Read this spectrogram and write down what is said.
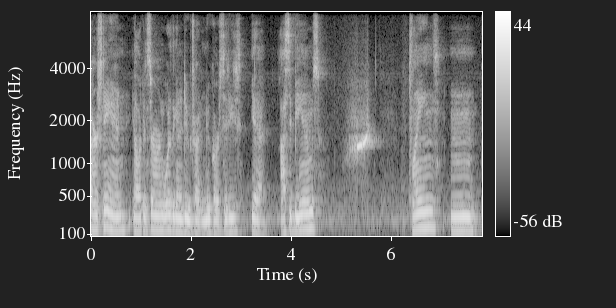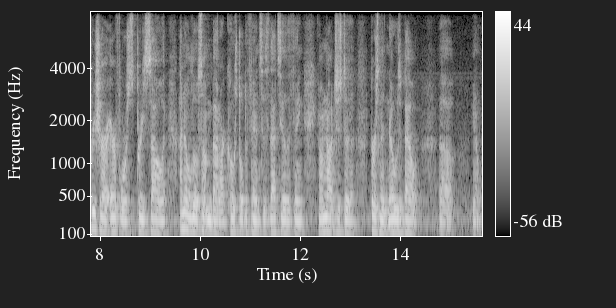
I understand y'all are concerned. What are they going to do? Try to nuke our cities? Yeah. ICBMs? Planes? Mm, pretty sure our Air Force is pretty solid. I know a little something about our coastal defenses. That's the other thing. You know, I'm not just a person that knows about, uh, you know,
